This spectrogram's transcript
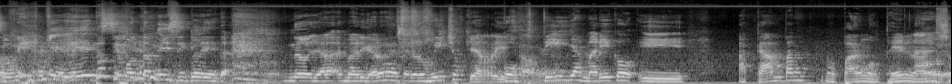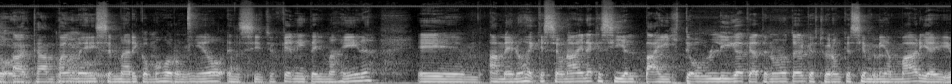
Son esqueletos, se montan bicicleta. No, ya, marico, los- pero los bichos, Qué risa, costillas, marico, y acampan, no pagan hotel, nada de eso. obvio. Acampan, Obvio, me dicen, marico, hemos dormido en sitios que ni te imaginas. eh, a menos de que sea una vaina que si el país te obliga a quedarte en un hotel, que estuvieron que si en Myanmar y ahí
